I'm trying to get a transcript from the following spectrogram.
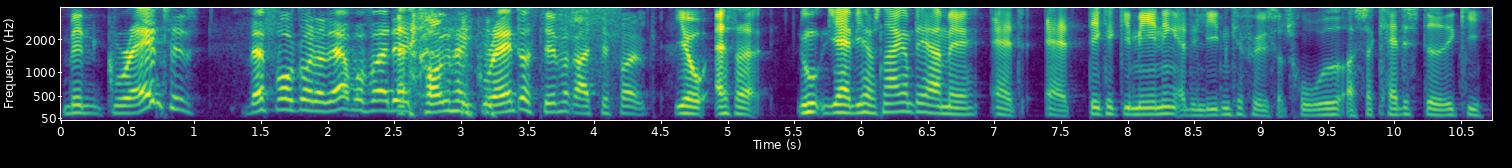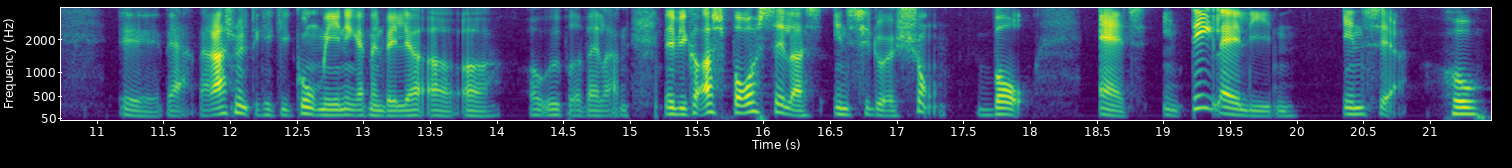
Men granted, hvad foregår der der? Hvorfor er det, at kongen han granter stemmeret til folk? Jo, altså, nu, ja, vi har jo snakket om det her med, at, at det kan give mening, at eliten kan føle sig truet, og så kan det stadig give, øh, være, være rationelt, det kan give god mening, at man vælger at, at, at udbrede valgretten. Men vi kan også forestille os en situation, hvor at en del af eliten indser, hov,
